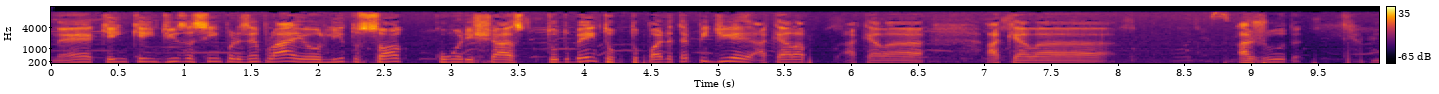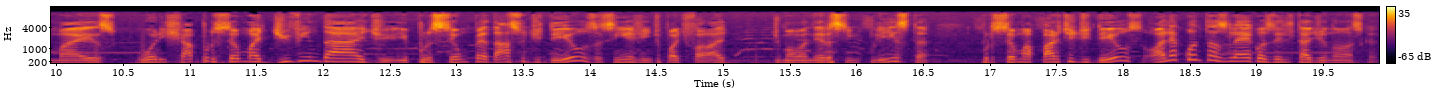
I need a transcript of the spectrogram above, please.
Né? Quem, quem diz assim, por exemplo, ah, eu lido só com orixás, tudo bem, tu, tu pode até pedir aquela aquela aquela ajuda. Mas o orixá por ser uma divindade e por ser um pedaço de Deus, assim, a gente pode falar de uma maneira simplista, por ser uma parte de Deus, olha quantas léguas ele tá de nós, cara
